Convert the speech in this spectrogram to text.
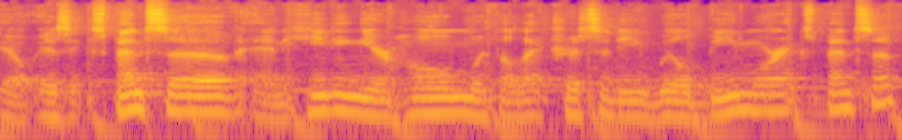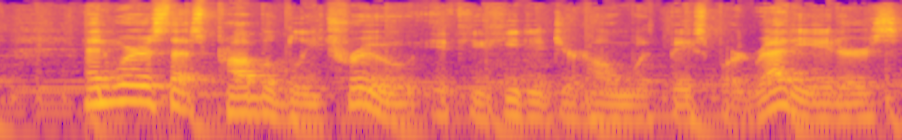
know, is expensive and heating your home with electricity will be more expensive. And whereas that's probably true if you heated your home with baseboard radiators,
